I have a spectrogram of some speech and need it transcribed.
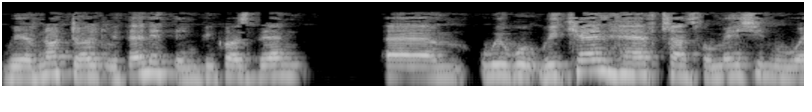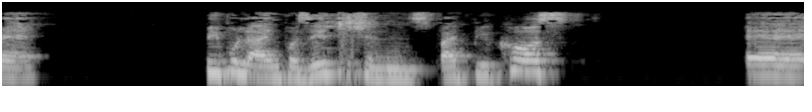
we have not dealt with anything because then um, we we can have transformation where people are in positions, but because uh,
